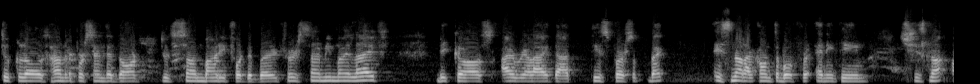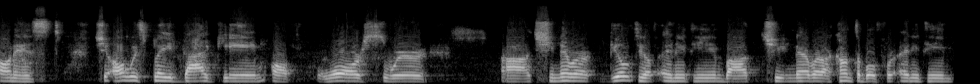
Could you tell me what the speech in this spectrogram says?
to close 100% the door to somebody for the very first time in my life, because I realized that this person but is not accountable for anything. She's not honest. She always played that game of wars where uh, she never guilty of anything, but she never accountable for anything.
